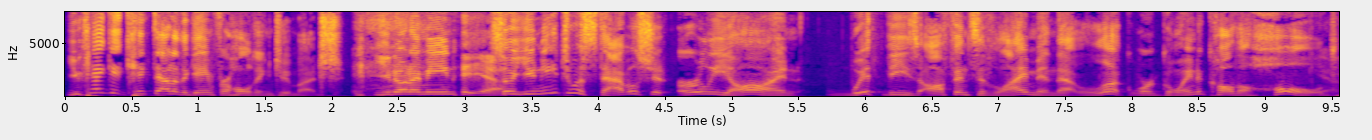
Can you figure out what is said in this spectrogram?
you can't get kicked out of the game for holding too much. You know what I mean? Yeah. So you need to establish it early on with these offensive linemen that look, we're going to call the hold.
